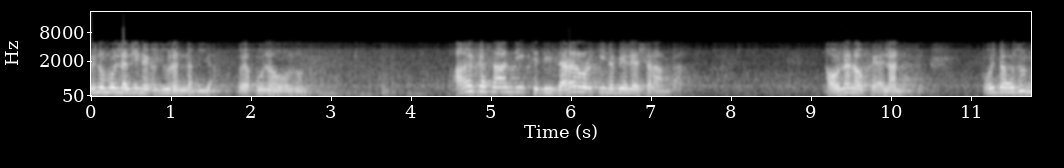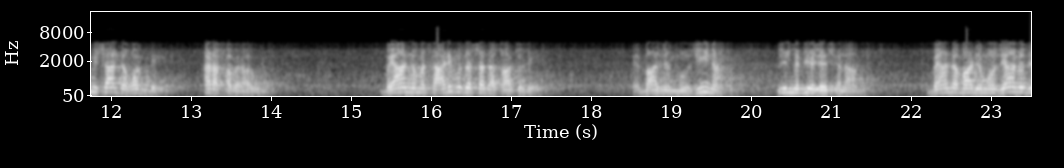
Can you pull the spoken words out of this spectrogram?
منهم الذين يؤذون النبي ويقولونه اذن هغه کسان دي چې دې ضرر ورکی نبی عليه السلام ته قولن او فعلن وې د حضور مثال د غوږ دی اره خبره وړي بیان د مصارف د صدقاتو دی بعض الموزینا للنبي عليه السلام بیان د بعض موزیانو د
